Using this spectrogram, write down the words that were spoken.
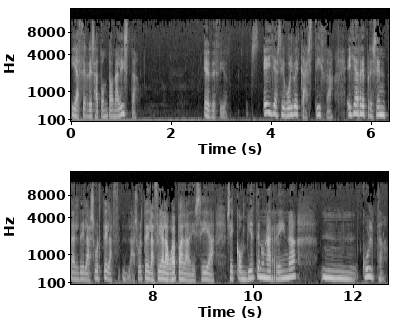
y hacer de esa tonta una lista. Es decir, ella se vuelve castiza, ella representa el de la suerte, la, la suerte de la fea, la guapa, la desea, se convierte en una reina mm, culta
